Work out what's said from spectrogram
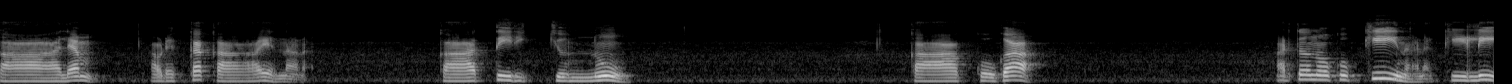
കാലം. അവിടെയൊക്കെ കാ എന്നാണ്. കാത്തിരിക്കുന്നു. കാക്കുക. അടുത്തത് നോക്കൂ. കീ എന്നാണ്. കിളി.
